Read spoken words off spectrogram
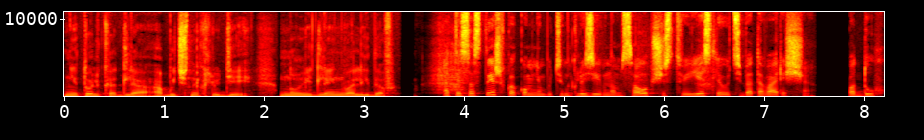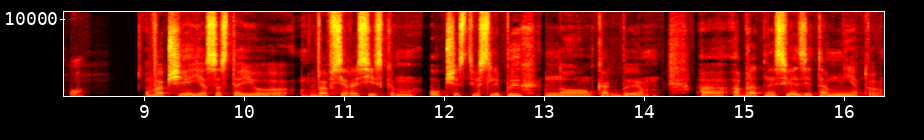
не только для обычных людей, но и для инвалидов. А ты состоишь в каком-нибудь инклюзивном сообществе? Есть ли у тебя товарищи по духу? Вообще я состою во Всероссийском обществе слепых, но как бы а, обратной связи там нету,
